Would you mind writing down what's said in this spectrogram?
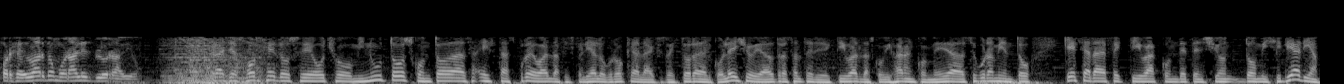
Jorge Eduardo Morales, Blue Radio. Gracias, Jorge. 12, 8 minutos. Con todas estas pruebas, la Fiscalía logró que a la exrectora del colegio y a otras altas directivas las cobijaran con medida de aseguramiento que se hará efectiva con detención domiciliaria.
